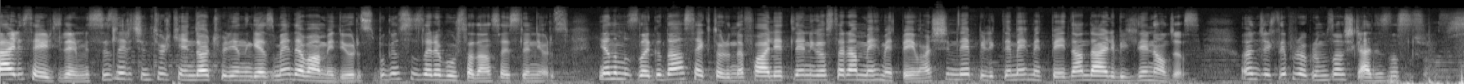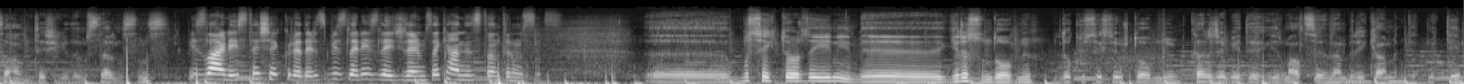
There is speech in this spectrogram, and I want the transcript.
Değerli seyircilerimiz, sizler için Türkiye'nin dört bir yanı gezmeye devam ediyoruz. Bugün sizlere Bursa'dan sesleniyoruz. Yanımızda gıda sektöründe faaliyetlerini gösteren Mehmet Bey var. Şimdi hep birlikte Mehmet Bey'den değerli bilgilerini alacağız. Öncelikle programımıza hoş geldiniz. Nasılsınız? Sağ olun, teşekkür ederim. Sizler nasılsınız? Bizler deyiz, teşekkür ederiz. Bizlere, izleyicilerimize kendinizi tanıtır mısınız? Ee, bu sektörde yeniyim. Ee, Giresun doğumluyum. 1983 doğumluyum. Karacabey'de 26 seneden beri ikamet etmekteyim.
